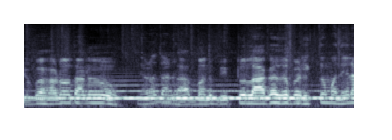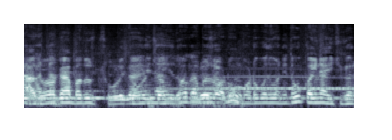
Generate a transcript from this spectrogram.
જોબા હાડો તાનો હેડો તાણ. મને બીક તો લાગે છે પણ એક તો મને લાગે જો આ બધું છોડી. જો બધું મોટું બધું અને તો કઈ ના આવી ઘર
